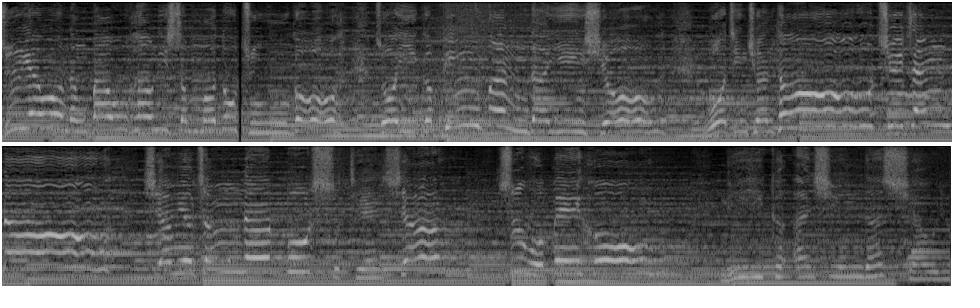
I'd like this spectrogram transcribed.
只要我能保护好你，什么都足够。做一个平凡的英雄，握紧拳头去战斗。想要争的不是天下，是我背后你一个安心的笑容。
